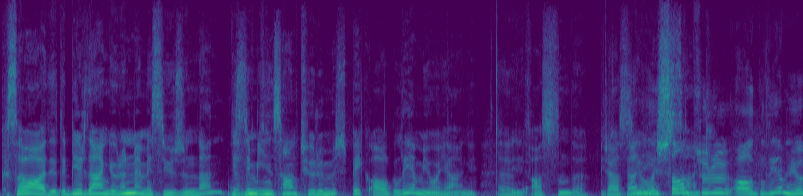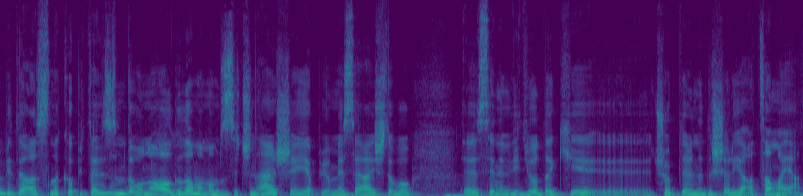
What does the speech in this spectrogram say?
kısa vadede birden görünmemesi yüzünden bizim evet, insan evet. türümüz pek algılayamıyor yani evet. e, aslında. Biraz yani yavaş insan sanki. türü algılayamıyor bir de aslında kapitalizm de onu algılamamamız için her şeyi yapıyor. Mesela işte bu e, senin videodaki e, çöplerini dışarıya atamayan,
